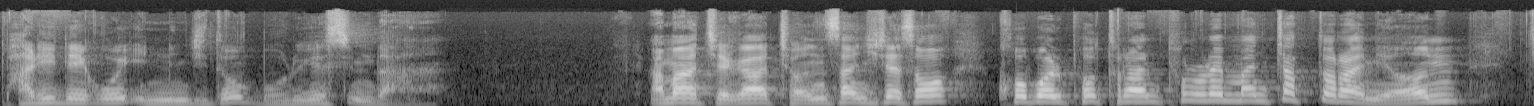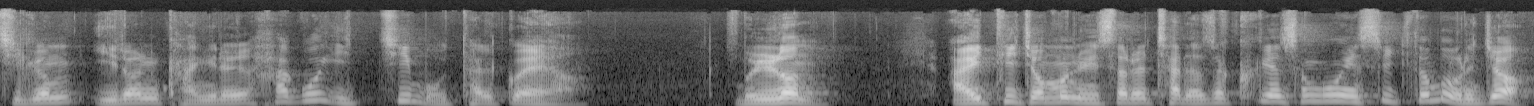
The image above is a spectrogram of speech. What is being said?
발휘되고 있는지도 모르겠습니다. 아마 제가 전산실에서 코벌포트란 프로그램만 짰더라면 지금 이런 강의를 하고 있지 못할 거예요. 물론 IT 전문 회사를 차려서 크게 성공했을지도 모르죠.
